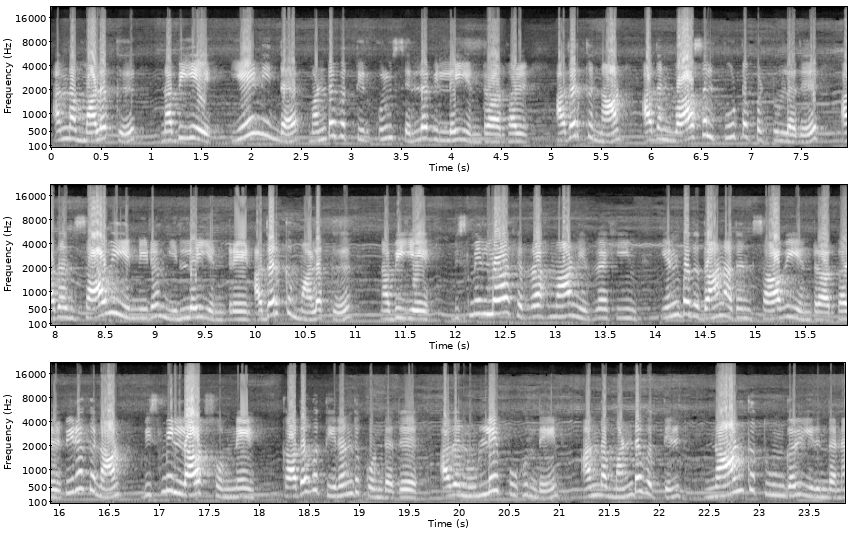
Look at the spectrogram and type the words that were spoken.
அந்த மலக்கு நபியே ஏன் இந்த மண்டபத்திற்குள் செல்லவில்லை? என்றார்கள். அதற்கு நான் அதன் வாசல் பூட்டப்பட்டுள்ளது. அதன் சாவி என்னிடம் இல்லை என்றேன். அதற்கு மலக்கு நபியே பிஸ்மில்லா ஹிர்ரஹ்மான் இர்ரஹீம் என்பதுதான் அதன் சாவி என்றார்கள். பிறகு நான் பிஸ்மில்லா சொன்னேன். கதவு திறந்து கொண்டது. அதன் உள்ளே புகுந்தேன். அந்த மண்டபத்தில் நான்கு தூண்கள் இருந்தன.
